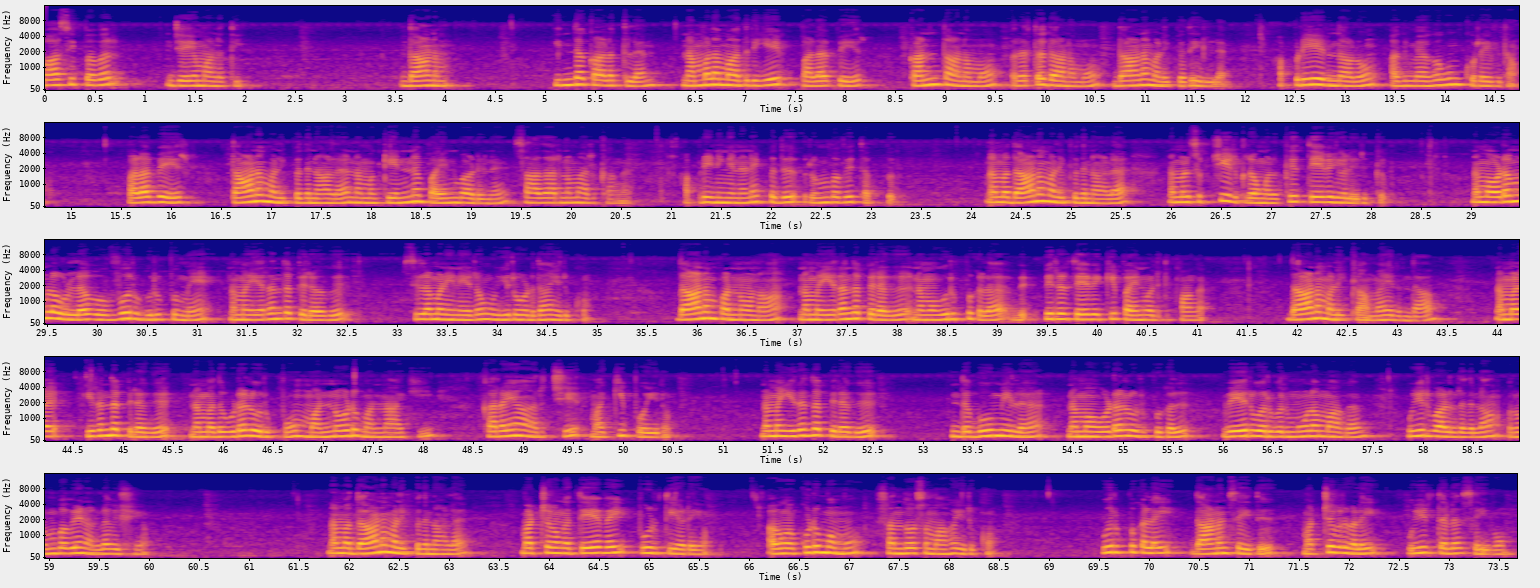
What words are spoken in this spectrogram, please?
வாசிப்பவர் ஜெயமாலதி. தானம். இந்த காலத்தில் நம்மளை மாதிரியே பல பேர் கண் தானமோ இரத்த தானமோ தானம் அளிப்பது இல்லை. அப்படியே இருந்தாலும் அது மிகவும் குறைவு தான் பல பேர் தானம் அளிப்பதனால நமக்கு என்ன பயன்பாடுன்னு சாதாரணமாக இருக்காங்க. அப்படி நீங்கள் நினைப்பது ரொம்பவே தப்பு. நம்ம தானம் அளிப்பதனால நம்மளை சுற்றி இருக்கிறவங்களுக்கு தேவைகள் இருக்குது நம்ம உடம்புல உள்ள ஒவ்வொரு உறுப்புமே நம்ம இறந்த பிறகு சில மணி நேரம் உயிரோடு தான் இருக்கும். தானம் பண்ணோன்னா நம்ம இறந்த பிறகு நம்ம உறுப்புகளை பிறர் தேவைக்கு பயன்படுத்திப்பாங்க. தானம் அளிக்காமல் இருந்தால் நம்ம இறந்த பிறகு நமது உடல் உறுப்பும் மண்ணோடு மண்ணாகி கரையான் அரித்து மக்கி போயிடும். நம்ம இறந்த பிறகு இந்த பூமியில் நம்ம உடல் உறுப்புகள் வேறு ஒருவர் மூலமாக உயிர் வாழ்கிறதுலாம் ரொம்பவே நல்ல விஷயம். நம்ம தானம் அளிப்பதுனால மற்றவங்க தேவை பூர்த்தி அடையும். அவங்க குடும்பமும் சந்தோஷமாக இருக்கும். உறுப்புகளை தானம் செய்து மற்றவர்களை உயிர்த்தெழ செய்வோம்.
